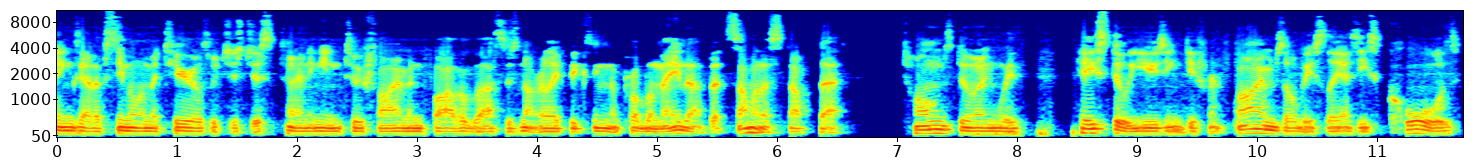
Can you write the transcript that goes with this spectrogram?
things out of similar materials, which is just turning into foam and fiberglass, is not really fixing the problem either. But some of the stuff that Tom's doing with, he's still using different foams, obviously, as his cores.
